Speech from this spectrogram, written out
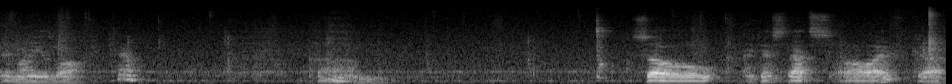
and money as well. Um, So, I guess that's all I've got,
